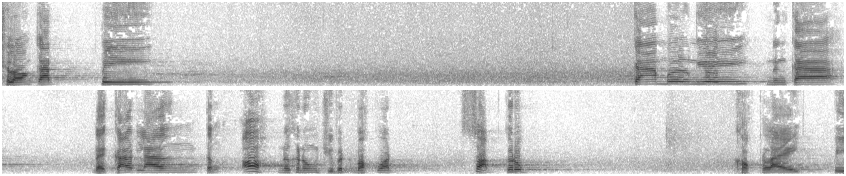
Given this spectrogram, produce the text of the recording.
ឆ្លងកាត់ពីការមើលងាយនឹងការដែលកើតឡើងទាំងអស់នៅក្នុងជីវិតរបស់គាត់សពគ្រប់ខុសប្លែកពី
